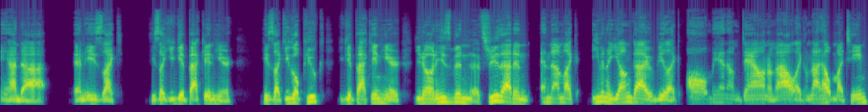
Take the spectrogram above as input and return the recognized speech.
and uh, and he's like, he's like, you get back in here. He's like, you go puke, you get back in here, you know. And he's been Heck through that, and and I'm like, even a young guy would be like, oh man, I'm down, I'm out, like I'm not helping my team.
